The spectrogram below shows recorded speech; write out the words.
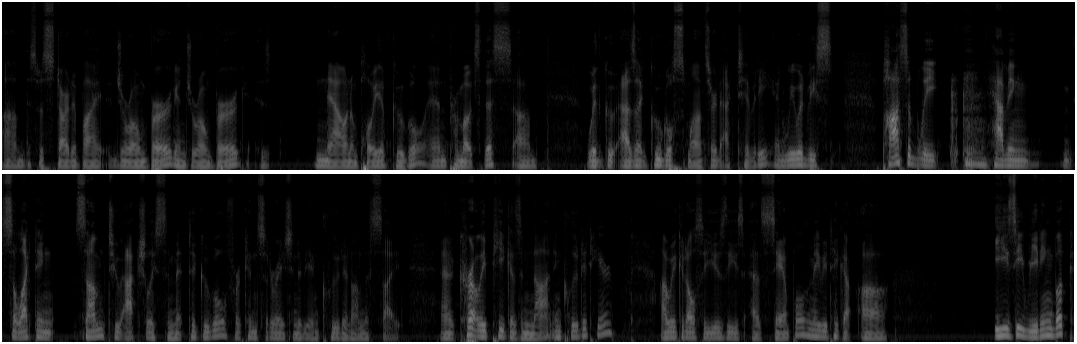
Um, this was started by Jerome Burg, and Jerome Burg is now an employee of Google and promotes this um, with as a Google sponsored activity. And we would be possibly having selecting some to actually submit to Google for consideration to be included on this site. And currently, Peak is not included here. Uh, we could also use these as samples. Maybe take a, a easy reading book,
